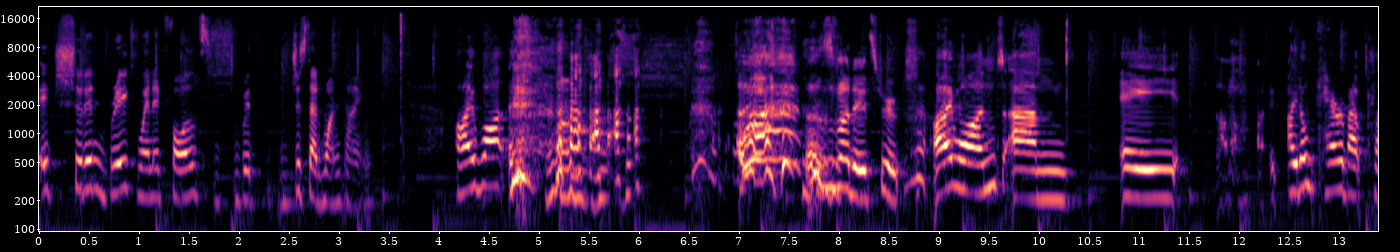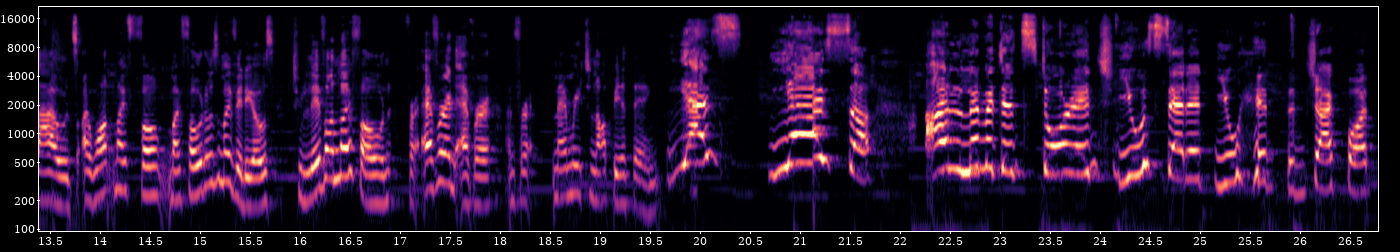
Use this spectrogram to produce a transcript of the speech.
it shouldn't break when it falls with just at one time. I want. That's funny. It's true. I want um, a. I don't care about clouds. I want my phone, my photos and my videos to live on my phone forever and ever, and for memory to not be a thing. Yes! Yes! Unlimited storage. You said it. You hit the jackpot.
